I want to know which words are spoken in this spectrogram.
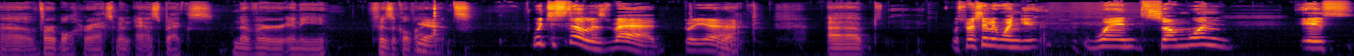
uh, verbal harassment aspects, never any physical Yeah. violence. Which still is bad, but yeah. Right. Uh, Especially when you when someone is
